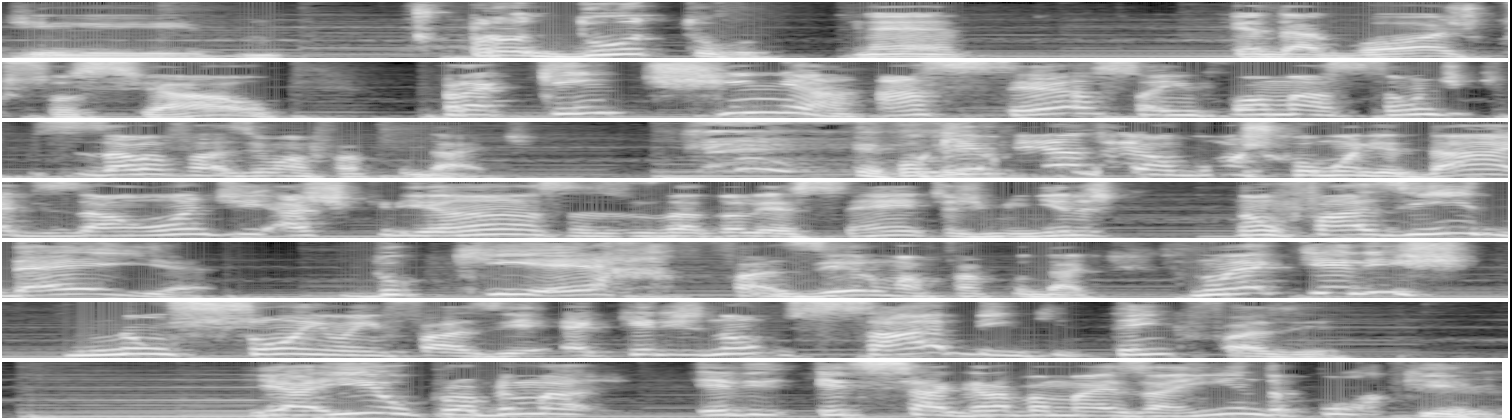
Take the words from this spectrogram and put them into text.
de produto né, pedagógico, social, para quem tinha acesso à informação de que precisava fazer uma faculdade. Porque dentro em algumas comunidades onde as crianças, os adolescentes, as meninas não fazem ideia do que é fazer uma faculdade. Não é que eles não sonham em fazer, é que eles não sabem que tem que fazer. E aí o problema ele, ele se agrava mais ainda, por quê?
